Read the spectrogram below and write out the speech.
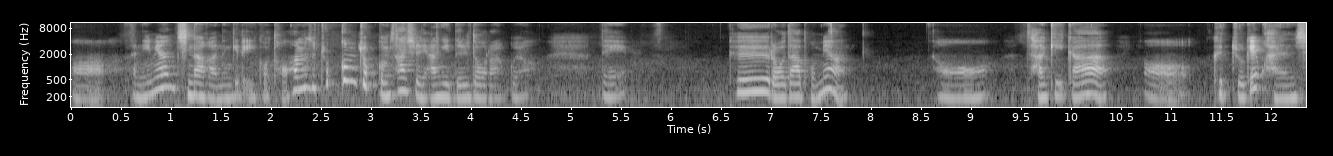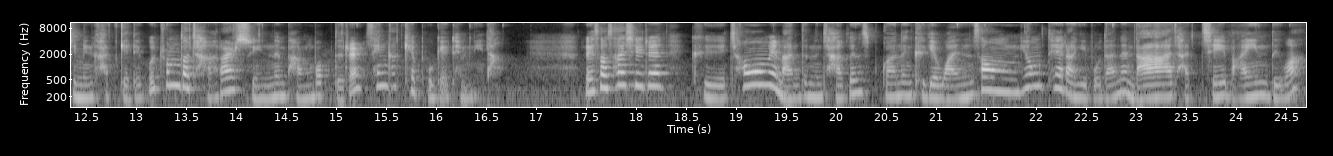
어, 아니면 지나가는 길에 이거 더 하면서 조금 조금 사실 양이 늘더라고요. 네. 그러다 보면, 어, 자기가, 어, 그쪽에 관심을 갖게 되고 좀 더 잘할 수 있는 방법들을 생각해 보게 됩니다. 그래서 사실은 그 처음에 만드는 작은 습관은 그게 완성 형태라기보다는 나 자체의 마인드와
